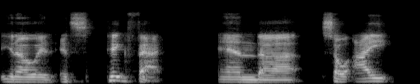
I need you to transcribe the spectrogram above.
You know, it, it's pig fat, and uh, so I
